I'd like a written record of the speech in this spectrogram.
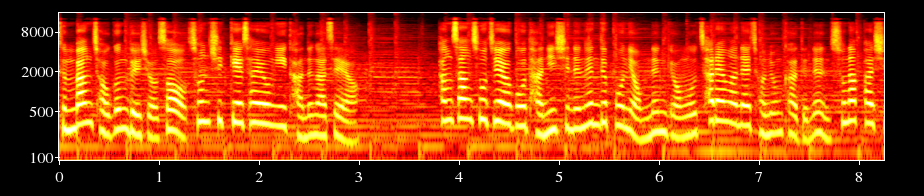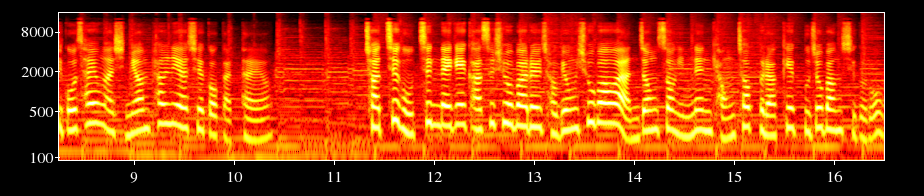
금방 적응되셔서 손쉽게 사용이 가능하세요. 항상 소지하고 다니시는 핸드폰이 없는 경우 차량 안의 전용 카드는 수납하시고 사용하시면 편리하실 것 같아요. 좌측 우측 4개 가스 쇼바를 적용 쇼바와 안정성 있는 경첩 브라켓 구조 방식으로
